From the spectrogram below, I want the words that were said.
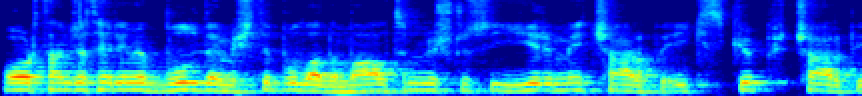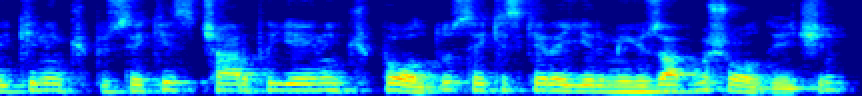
Ortanca terimi bul demişti. Bulalım 6'nın üçlüsü 20 çarpı x küp çarpı 2'nin küpü 8 çarpı y'nin küpü oldu. 8 kere 20 160 olduğu için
